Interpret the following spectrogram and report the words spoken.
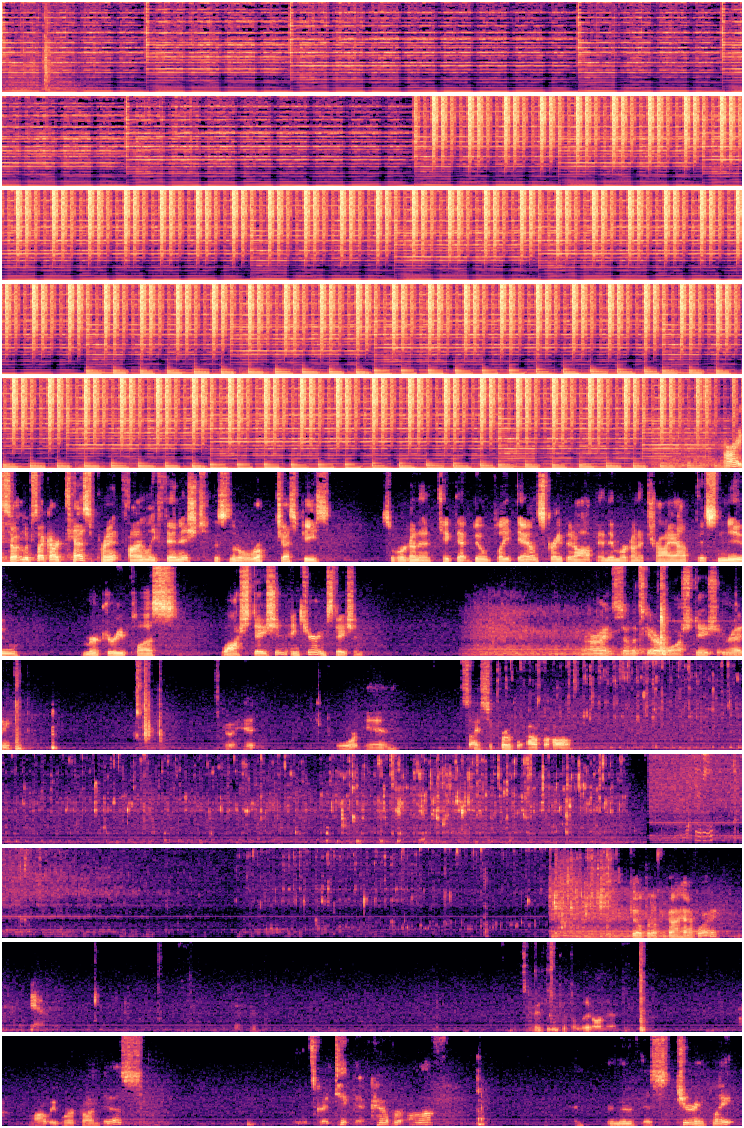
All right, so it looks like our test print finally finished, this little rook chess piece. So we're gonna take that build plate down, scrape it off, and then we're gonna try out this new Mercury Plus wash station and curing station. All right, so let's get our wash station ready. Let's go ahead and pour in this isopropyl alcohol. Filled it up about halfway. Yeah. Let's go ahead and just put the lid on that. While we work on this, let's go ahead and take that cover off and remove this curing plate.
